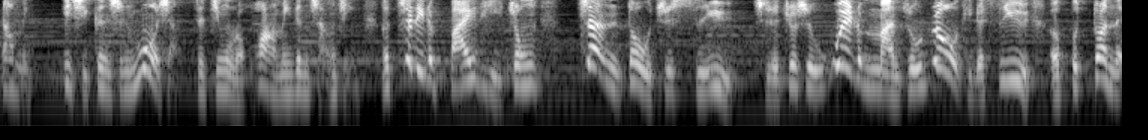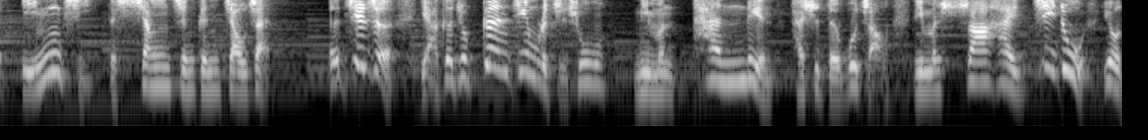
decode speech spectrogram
让我们一起更深的默想在经文的画面跟场景，而这里的百体中。战斗之私欲，指的就是为了满足肉体的私欲而不断的引起的相争跟交战。而接着雅各就更进一步的指出：你们贪恋还是得不着；你们杀害、嫉妒又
